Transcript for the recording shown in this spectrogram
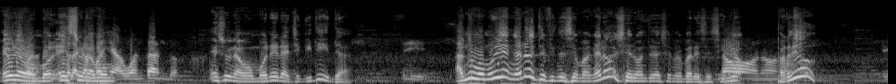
Es una, hice es, una bom- aguantando. es una bombonera chiquitita. Sí, Anduvo muy bien, ganó este fin de semana. Ganó ayer o antes de ayer, me parece. Si No, no, no. ¿Perdió? sí, sí,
